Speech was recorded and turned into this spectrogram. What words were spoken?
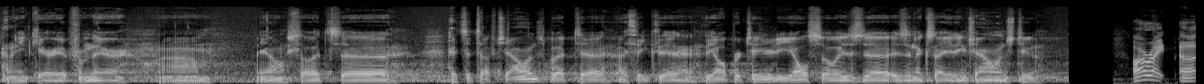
and then you carry it from there. Um, you know, so it's uh, it's a tough challenge, but uh, I think the the opportunity also is uh, is an exciting challenge too. All right, uh,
